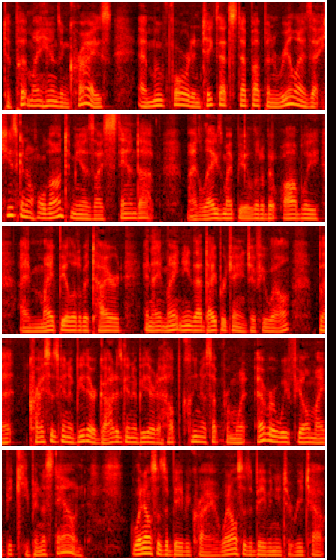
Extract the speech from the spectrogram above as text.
to put my hands in Christ and move forward and take that step up and realize that He's going to hold on to me as I stand up? My legs might be a little bit wobbly, I might be a little bit tired, and I might need that diaper change, if you will. But Christ is going to be there. God is going to be there to help clean us up from whatever we feel might be keeping us down. When else does a baby cry? When else does a baby need to reach out?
